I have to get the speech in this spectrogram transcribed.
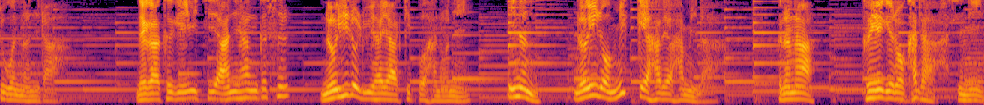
죽었느니라. 내가 거기 있지 아니한 것을 너희를 위하여 기뻐하노니 이는 너희로 믿게 하려 함이라. 그러나 그에게로 가자 하시니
